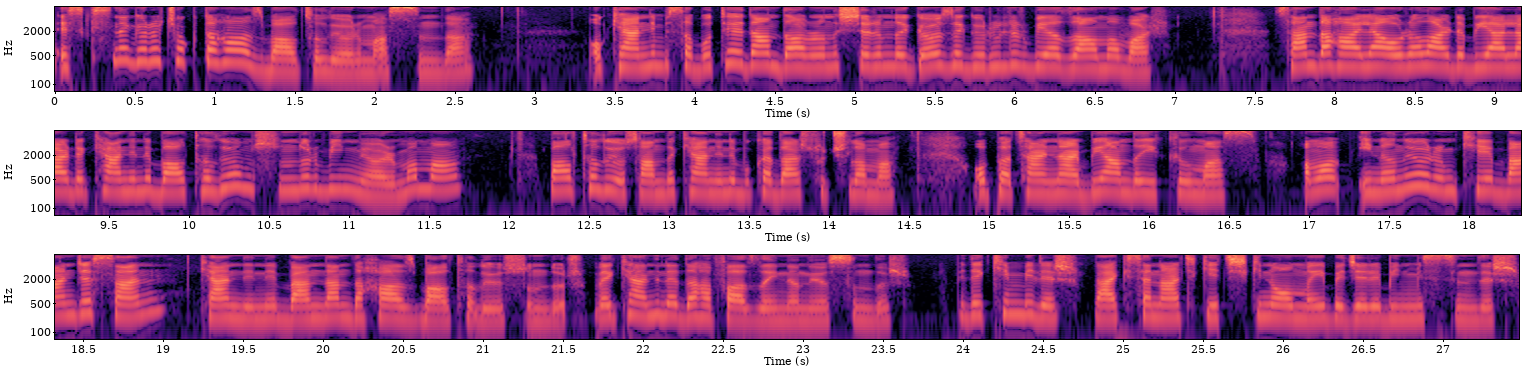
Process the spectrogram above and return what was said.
Eskisine göre çok daha az baltalıyorum aslında. O kendimi sabote eden davranışlarımda gözle görülür bir azalma var. Sen de hala oralarda bir yerlerde kendini baltalıyor musundur bilmiyorum ama baltalıyorsan da kendini bu kadar suçlama. O paternler bir anda yıkılmaz. Ama inanıyorum ki bence sen kendini benden daha az baltalıyorsundur ve kendine daha fazla inanıyorsundur. Bir de kim bilir belki sen artık yetişkin olmayı becerebilmişsindir.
